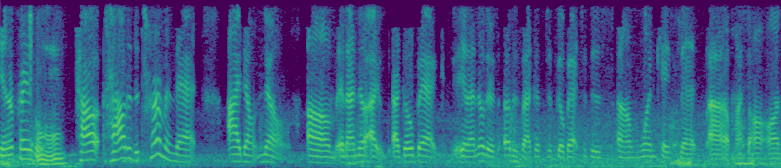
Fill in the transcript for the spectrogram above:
in appraisals. Mm-hmm. How how to determine that, I don't know. Um, and I know I, I go back, and I know there's others. I guess just go back to this um, one case that um, I saw on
